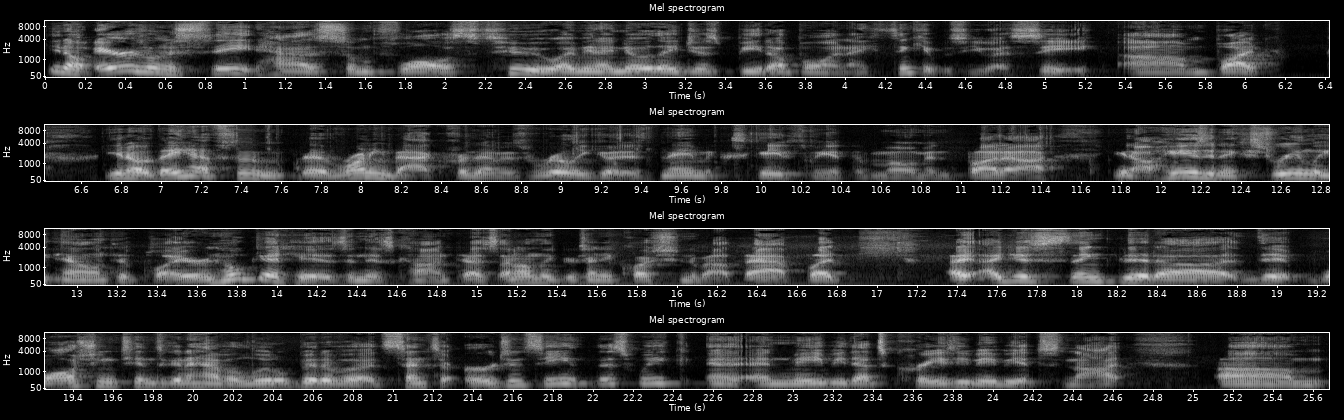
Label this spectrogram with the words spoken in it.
you know, Arizona State has some flaws too. I mean, I know they just beat up on, I think it was USC, um, but you know, they have some the running back for them is really good. His name escapes me at the moment, but uh, you know, he is an extremely talented player, and he'll get his in this contest. I don't think there's any question about that. But I, I just think that uh, that Washington's going to have a little bit of a sense of urgency this week, and, and maybe that's crazy, maybe it's not. Um,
